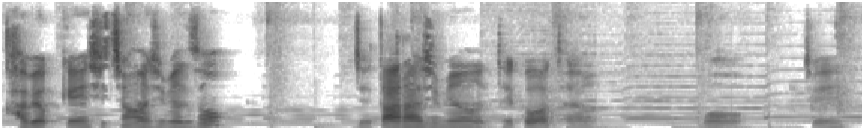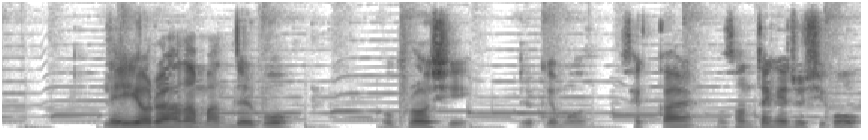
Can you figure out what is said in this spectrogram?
가볍게 시청하시면서 이제 따라 하시면 될 것 같아요. 뭐 이제 레이어를 하나 만들고 뭐 브러쉬 이렇게 뭐 색깔 뭐 선택해 주시고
